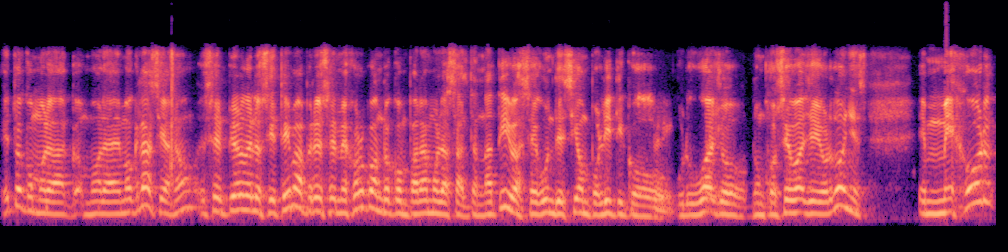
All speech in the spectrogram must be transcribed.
esto como la, como la democracia, ¿no? Es el peor de los sistemas, pero es el mejor cuando comparamos las alternativas, según decía un político sí. uruguayo, don José Valle Ordóñez. Mejor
